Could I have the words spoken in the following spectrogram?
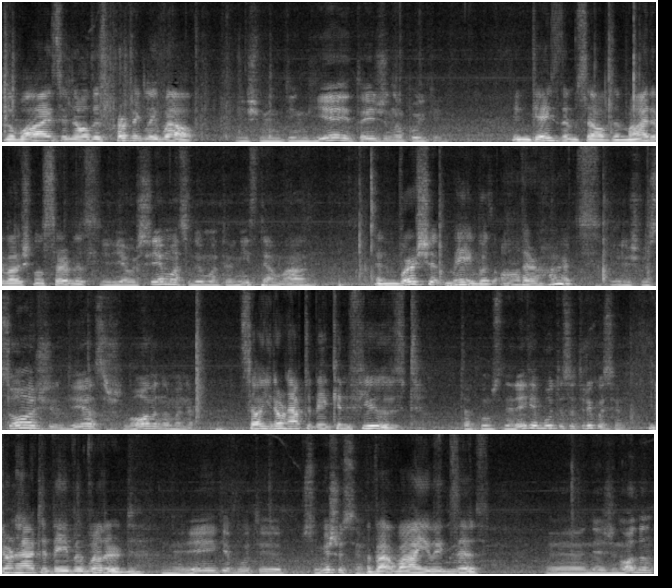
The wise who know this perfectly well Išmintingieji tai žino puikiai. engage themselves in my devotional service Ir jie užsiema atsidavimo tarnystę man. and worship me with all their hearts. Ir iš širdies šlovina mane. So you don't have to be confused. Tad mums nereikia būti sutrikusiems. You don't have to be bewildered Nereikia būti sumišusiems. about why you exist. E, nežinodant,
